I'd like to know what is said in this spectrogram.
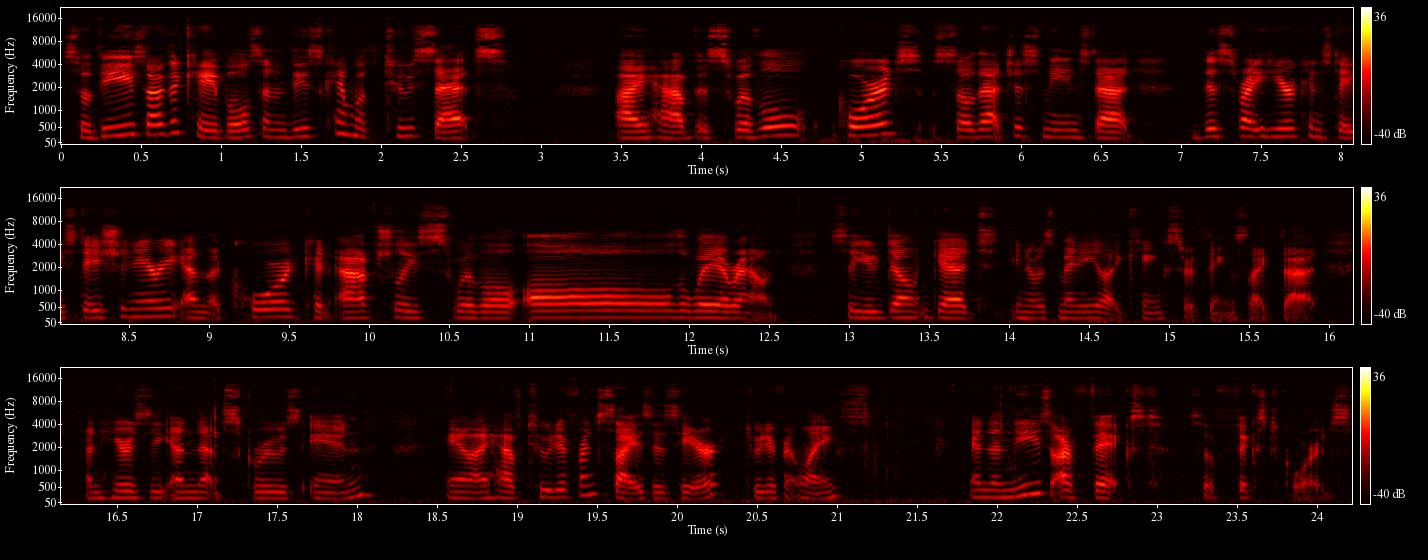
So these are the cables and these came with two sets I have the swivel cords, so that just means that this right here can stay stationary and the cord can actually swivel all the way around. So you don't get, you know, as many like kinks or things like that. And here's the end that screws in. And I have two different sizes here, two different lengths. And then these are fixed, so fixed cords.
